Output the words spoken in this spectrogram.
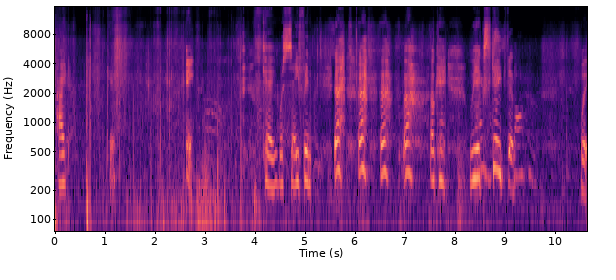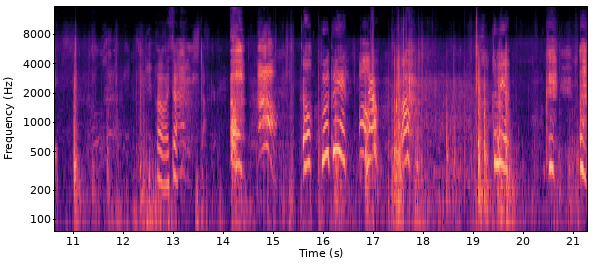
Hide. Okay. Okay, we're safe in. Ah, ah, ah, ah. Okay, we escaped them. Wait. Oh, I thought. Ah! Oh. Oh, look man! Oh. No! Ah! Come here. Okay. Ah.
